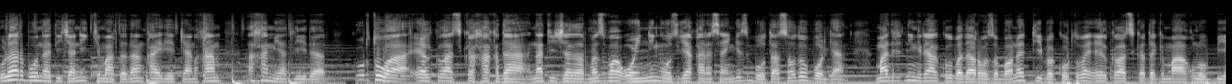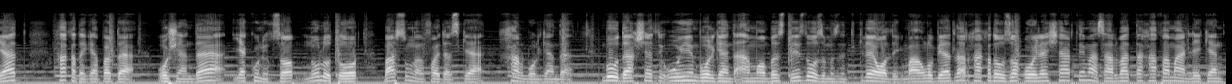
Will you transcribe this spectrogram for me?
Ular bu natijani ikki martadan qayd etgani ham ahamiyatlidir kurtua el klasiko haqida natijalarimiz va o'yinning o'ziga qarasangiz bu tasodif bo'lgan. Madridning real klubi darvozaboni tiba kurtua el klasikadagi mag'lubiyat haqida gapirdi. O'shanda yakuniy hisob 0-4 barselona foydasiga hal bo'lgandi. Bu dahshatli o'yin bo'lgandi ammo biz tezda o'zimizni tiklay oldik. Mag'lubiyatlar haqida uzoq o'ylash shart emas albatta xafaman lekin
